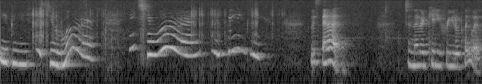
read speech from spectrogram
baby. Yes, you are. Yes, you are. The baby. Who's that? It's another kitty for you to play with.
